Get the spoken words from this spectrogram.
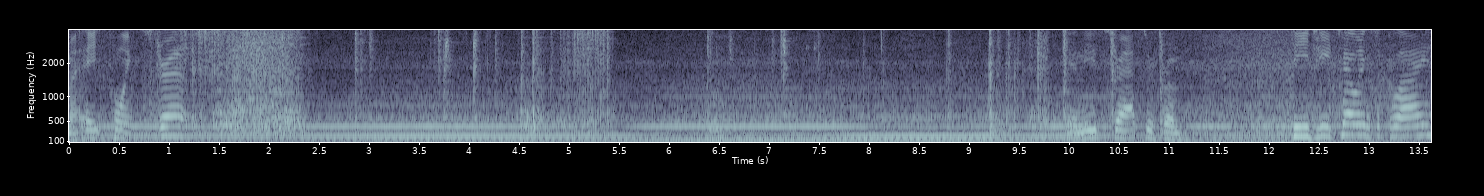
my eight point straps. And these straps are from DG Towing Supply.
